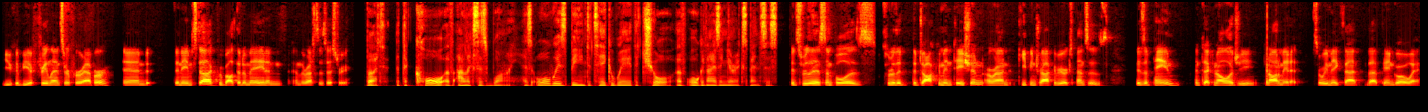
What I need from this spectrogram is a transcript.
you could be a freelancer forever. And the name stuck. We bought the domain, and, and the rest is history. But at the core of Alex's why has always been to take away the chore of organizing your expenses. It's really as simple as sort of the, the documentation around keeping track of your expenses is a pain, and technology can automate it. So we make that, that pain go away.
